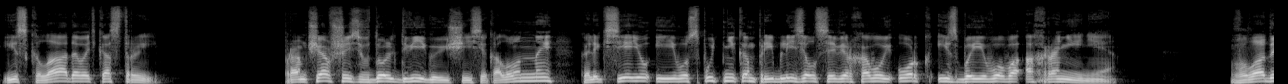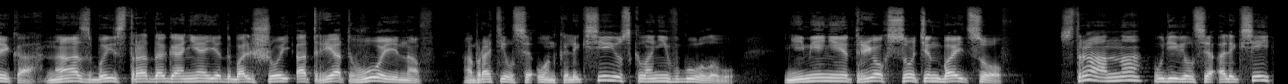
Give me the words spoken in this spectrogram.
и складывать костры. Промчавшись вдоль двигающейся колонны, к Алексею и его спутникам приблизился верховой орк из боевого охранения. «Владыка, нас быстро догоняет большой отряд воинов!» — обратился он к Алексею, склонив голову. «Не менее трех сотен бойцов!» «Странно», — удивился Алексей,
